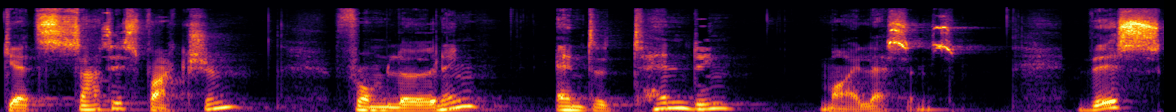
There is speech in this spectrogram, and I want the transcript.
get satisfaction from learning and attending my lessons. This,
